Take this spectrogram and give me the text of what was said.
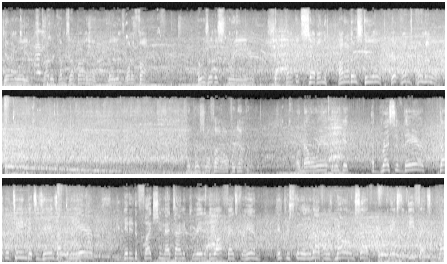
Deron Williams. Carter comes up on him. Williams one of five. Boozer the screen. Shot clock at seven. Another steal. Here comes Carmelo. Good personal foul for Denver. Carmelo Anthony get aggressive there. Double team, gets his hands up in the air. You get a deflection. That time it created the offense for him. Interestingly enough, it was Melo himself makes the defensive play.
